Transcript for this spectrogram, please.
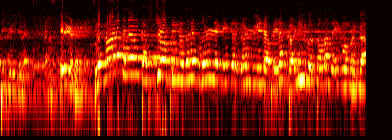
கேட்கற இருக்கட்டும். இந்த காலத்துல கஷ்டம் அப்படின்றதுல முதல்ல கேட்கிற கேள்வி என்ன அப்படின்னா கலியுகத்தெல்லாம் தெய்வம் இருக்கா?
